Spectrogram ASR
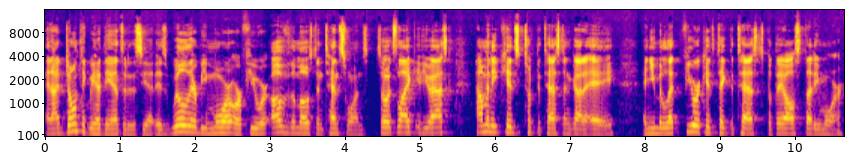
and I don't think we have the answer to this yet, is will there be more or fewer of the most intense ones? So it's like if you ask how many kids took the test and got an A, and you let fewer kids take the test, but they all study more.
